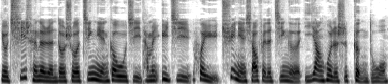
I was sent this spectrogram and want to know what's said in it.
有七成的人都说，今年购物季他们预计会与去年消费的金额一样，或者是更多。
